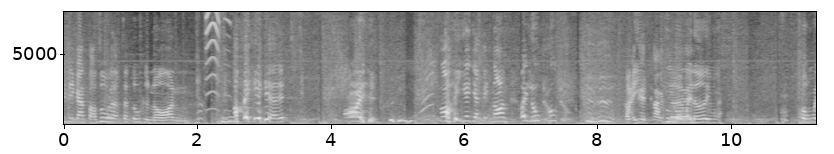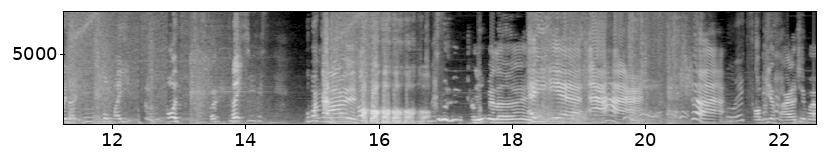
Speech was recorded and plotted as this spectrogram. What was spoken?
วิธีการต่อสู้กับศัตรูคือนอนโอ้ยโอ้ยโอ้ยอย่าติดนอนเฮ้ยลุกลุกไปลงไปเลยมึงอะลงไปเลยลงไปโอ้ยเฮ้ยกูป้องกันโอ้ทะลุไปเลยไอ้เอ๋อ่าพร้อมที่จะตายแล้วใช่ไหม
